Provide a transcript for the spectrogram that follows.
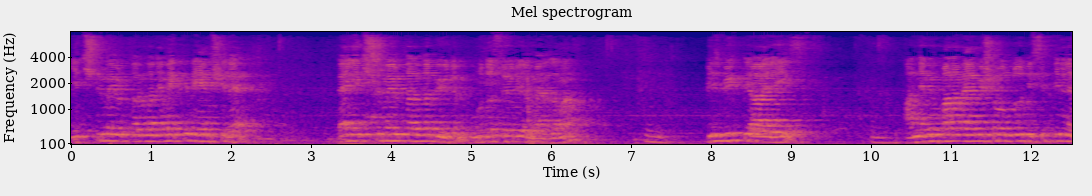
yetiştirme yurtlarından emekli bir hemşire. Ben yetiştirme yurtlarında büyüdüm. Burada söylüyorum her zaman. Biz büyük bir aileyiz. Annemin bana vermiş olduğu disiplinle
